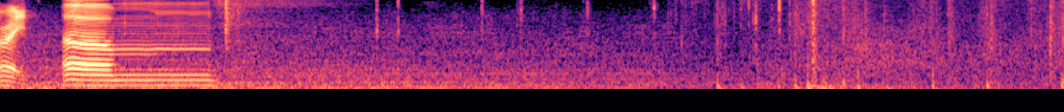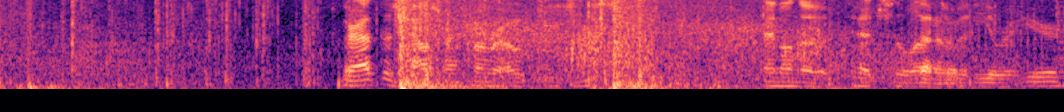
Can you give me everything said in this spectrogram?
Alright, um... They're at this house right in front of our Oak East. And on the hedge to the left of it. OP right here.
